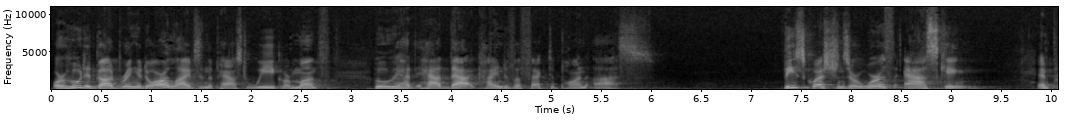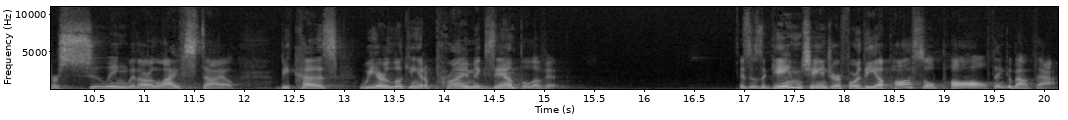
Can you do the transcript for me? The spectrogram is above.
Or who did God bring into our lives in the past week or month who had had that kind of effect upon us? These questions are worth asking and pursuing with our lifestyle because we are looking at a prime example of it. This is a game changer for the Apostle Paul. Think about that.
